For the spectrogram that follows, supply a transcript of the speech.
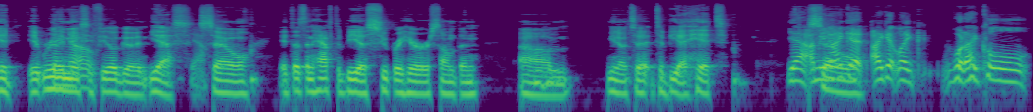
it it really makes you feel good. Yes, Yeah. so it doesn't have to be a superhero or something, um, Mm-hmm. you know, to to be a hit. Yeah, I mean, I get I get like what I call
